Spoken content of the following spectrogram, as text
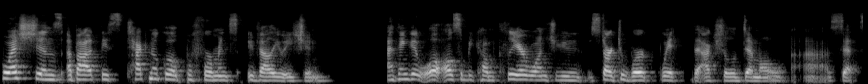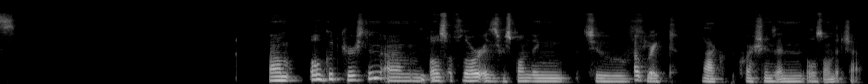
questions about this technical performance evaluation? I think it will also become clear once you start to work with the actual demo uh, sets. Um, all good, Kirsten. Um, Mhm. also Floor is responding to Oh, great. Questions and also on the chat.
